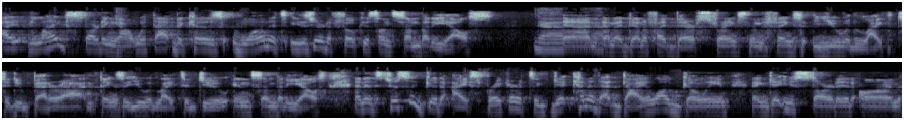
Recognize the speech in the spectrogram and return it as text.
I like starting out with that because one, it's easier to focus on somebody else yeah, and, yeah. and identified their strengths and the things that you would like to do better at and things that you would like to do in somebody else. And it's just a good icebreaker to get kind of that dialogue going and get you started on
